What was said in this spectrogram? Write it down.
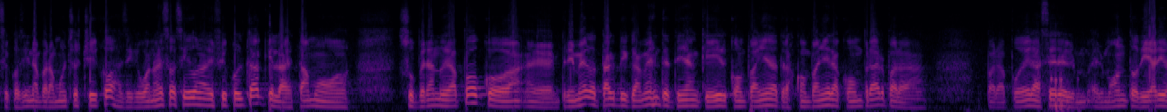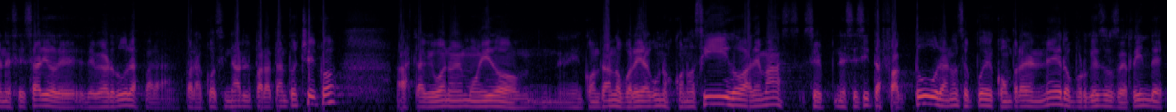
se cocina para muchos chicos, así que bueno, eso ha sido una dificultad que la estamos superando de a poco. Ah, eh, primero tácticamente tenían que ir compañera tras compañera a comprar para para poder hacer el, monto diario necesario de, verduras para, para, cocinar para tantos chicos, hasta que bueno, hemos ido encontrando por ahí algunos conocidos, además se necesita factura, no se puede comprar en negro porque eso se rinde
